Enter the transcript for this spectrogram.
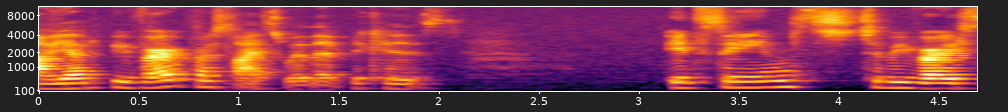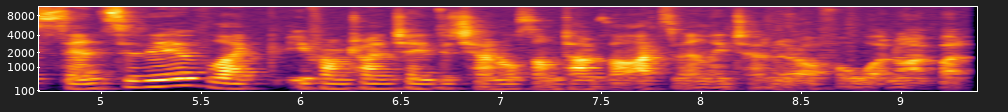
Uh, you have to be very precise with it because it seems to be very sensitive. Like if I'm trying to change the channel, sometimes I'll accidentally turn it off or whatnot, but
